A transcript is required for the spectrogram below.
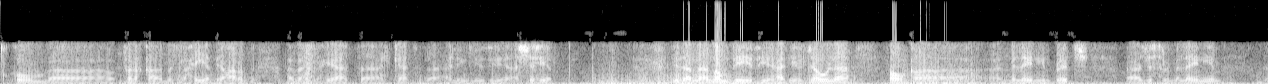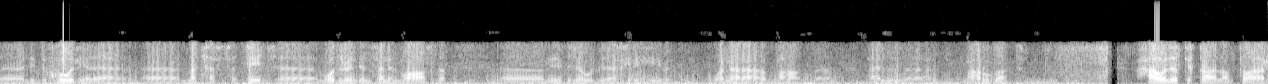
تقوم آه، فرقة مسرحية بعرض مسرحيات الكاتب الإنجليزي الشهير. إذا نمضي في هذه الجولة فوق Millennium Bridge جسر الميلينيوم للدخول إلى متحف تيت مودرن للفن المعاصر. لنتجول بداخله ونرى بعض المعروضات. حاول اتقاء الأمطار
